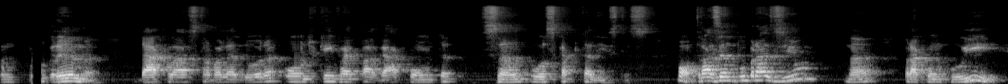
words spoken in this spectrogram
um programa da classe trabalhadora, onde quem vai pagar a conta são os capitalistas. Bom, trazendo para o Brasil, né, para concluir,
